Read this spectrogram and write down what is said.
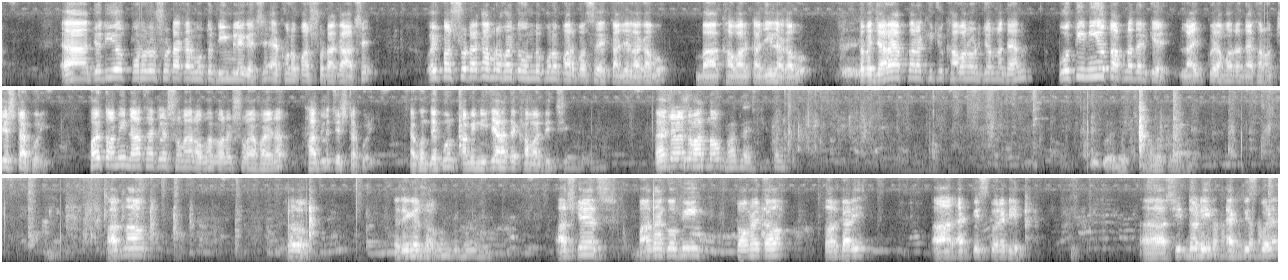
যদিও পনেরোশো টাকার মতো ডিম লেগেছে, এখনও পাঁচশো টাকা আছে। ওই পাঁচশো টাকা আমরা হয়তো অন্য কোনো পারপাসে কাজে লাগাবো বা খাবার কাজেই লাগাবো। তবে যারা আপনারা কিছু খাওয়ানোর জন্য দেন, প্রতিনিয়ত আপনাদেরকে লাইভ করে আমরা দেখানোর চেষ্টা করি। হয়তো আমি না থাকলে সময়ের অভাবে অনেক সময় হয় না, থাকলে চেষ্টা করি। এখন দেখুন, আমি নিজে হাতে খাবার দিচ্ছি। চলে এসো, ভাত নাও। ভাত নেই ভাত নাও। এদিকে আজকের বাঁধাকপি, টমেটো তরকারি আর এক পিস করে ডিম। সিদ্ধ ডিম এক পিস করে।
